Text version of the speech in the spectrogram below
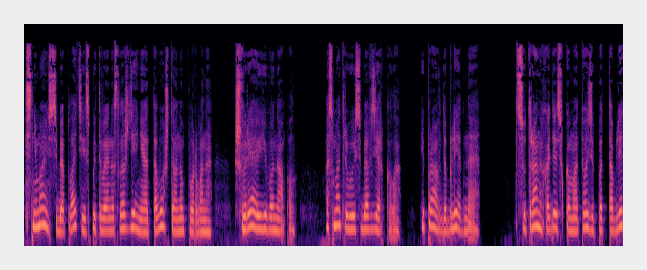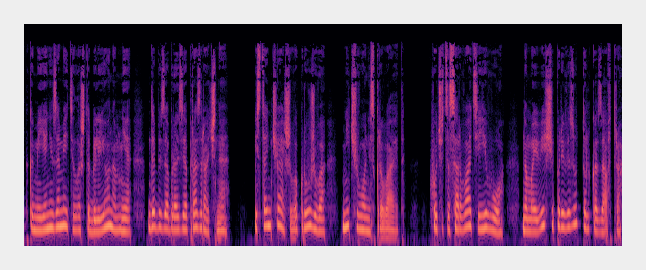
Снимаю с себя платье, испытывая наслаждение от того, что оно порвано. Швыряю его на пол. Осматриваю себя в зеркало. И правда, бледная. С утра, находясь в коматозе под таблетками, я не заметила, что белье на мне до безобразия прозрачное. Из тончайшего кружева ничего не скрывает. Хочется сорвать и его, но мои вещи привезут только завтра.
